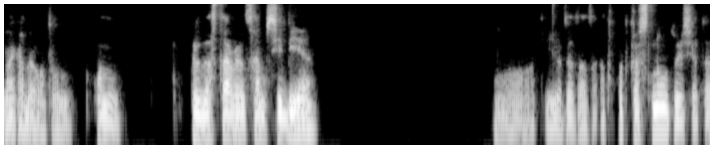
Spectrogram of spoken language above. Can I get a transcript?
да, когда вот он, он предоставлен сам себе, вот. И вот этот отход ко сну, то есть это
